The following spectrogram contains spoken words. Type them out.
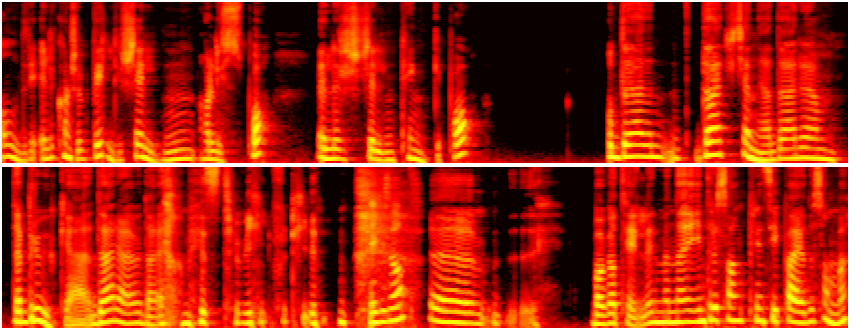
aldri, eller kanskje veldig sjelden har lyst på, eller sjelden tenker på. Og der, der kjenner jeg der, der bruker jeg Der er jo der jeg har mest tvil for tiden. Ikke sant? Eh, bagateller. Men interessant prinsipp er jo det samme.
